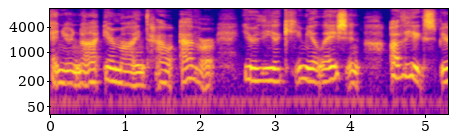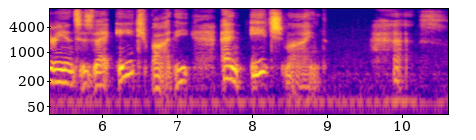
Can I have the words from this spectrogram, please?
and you're not your mind. However, you're the accumulation of the experiences that each body and each mind has.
